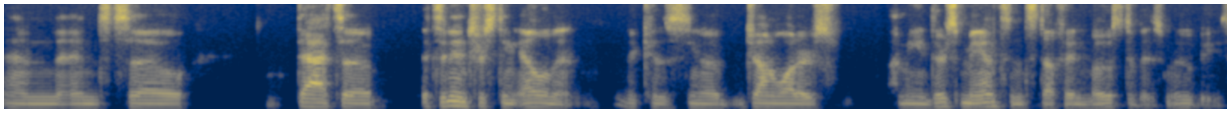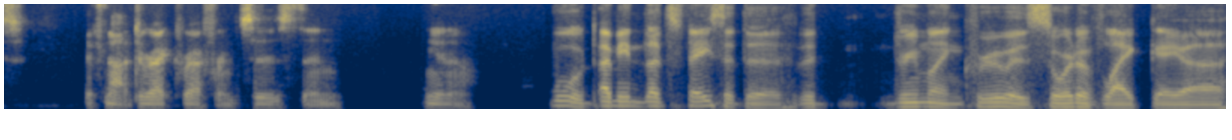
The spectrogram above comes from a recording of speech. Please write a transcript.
and and so that's a it's an interesting element because you know john waters i mean there's manson stuff in most of his movies if not direct references then you know Well, I mean, let's face it the the Dreamland Crew is sort of like a uh,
